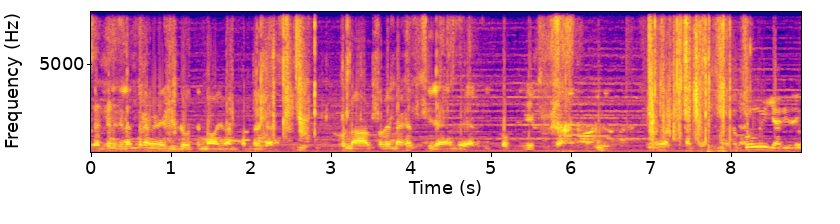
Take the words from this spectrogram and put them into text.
ਸੱਜਣ ਜਲੰਧਰ ਮਿਲੇ ਸੀ ਦੋ ਤਿੰਨ ਨੌਜਵਾਨ ਪੱਤਰਕਾਰ ਉਹ ਨਾਲ ਤੁਰੇ ਮੈਂ ਕਿਹਾ ਤੁਸੀਂ ਰਹਿ ਹੁੰਦੇ ਯਾਰ ਕੋਪੀ ਇਹ ਠੀਕ ਆ। ਭੂਮੀ ਜਾਰੀ ਰਹੀ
